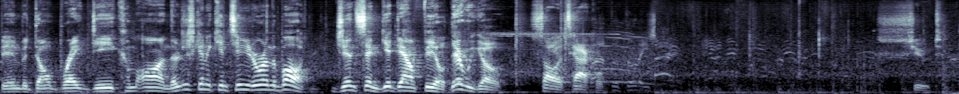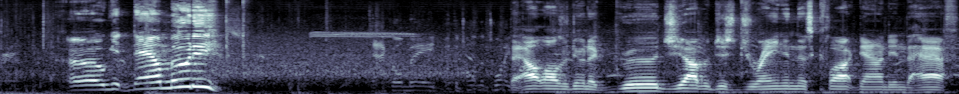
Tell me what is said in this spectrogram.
Ben, but don't break D. Come on. They're just going to continue to run the ball. Jensen, get downfield. There we go. Solid tackle. Shoot. Oh, get down, Moody. The Outlaws are doing a good job of just draining this clock down in the half.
